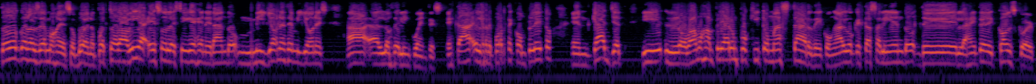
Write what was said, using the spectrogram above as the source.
Todos conocemos eso. Bueno, pues todavía eso le sigue generando millones de millones a, los delincuentes. Está el reporte completo en Gadget y lo vamos a ampliar un poquito más tarde con algo que está saliendo de la gente de Conscorp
